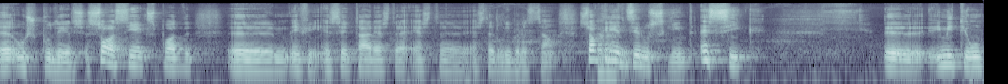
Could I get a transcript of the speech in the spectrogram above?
uh, os poderes. Só assim é que se pode, uh, enfim, aceitar esta, esta, esta deliberação. Só queria dizer o seguinte: a SIC uh, emitiu um,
